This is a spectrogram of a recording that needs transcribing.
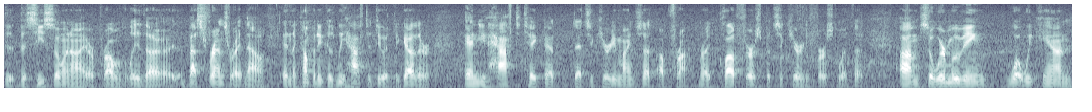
the, the CISO and I are probably the best friends right now in the company because we have to do it together. And you have to take that, that security mindset up front, right? Cloud first, but security first with it. Um, so we're moving what we can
